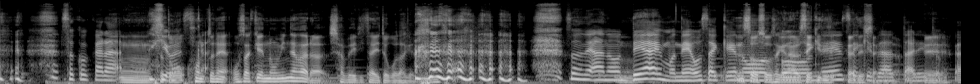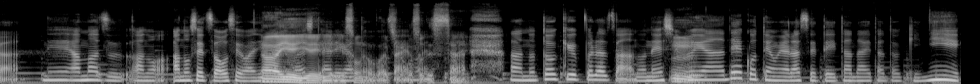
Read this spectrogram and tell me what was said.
そこからうん、ちょっと本当ね。ね、お酒飲みながら喋りたいとこだけどね。そうね、あの、出会いもね、お酒の、そうそうお酒のある席で席だったりとか。ね、あ、まず、あの、あの説はお世話になりまして、ありがとうございます。したはい。あの、東急プラザのね、渋谷で個展をやらせていただいたときに、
